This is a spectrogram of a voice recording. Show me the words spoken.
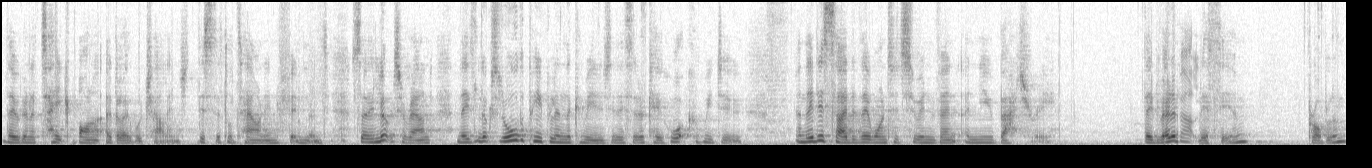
They were going to take on a global challenge, this little town in Finland. So they looked around and they looked at all the people in the community and they said, okay, what could we do? And they decided they wanted to invent a new battery. they'd read about lithium problem,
